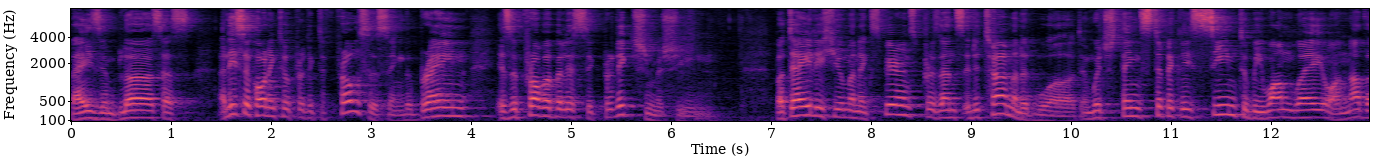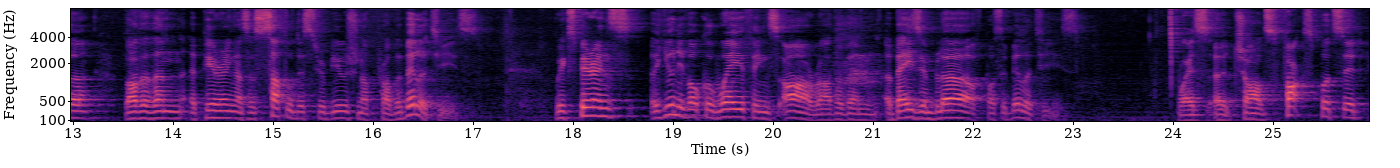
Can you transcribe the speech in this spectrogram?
Bayesian blur, says at least according to predictive processing, the brain is a probabilistic prediction machine. But daily human experience presents a determinate world in which things typically seem to be one way or another rather than appearing as a subtle distribution of probabilities. We experience a univocal way things are rather than a Bayesian blur of possibilities. Whereas uh, Charles Fox puts it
